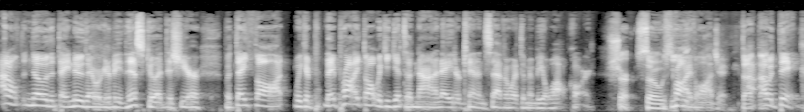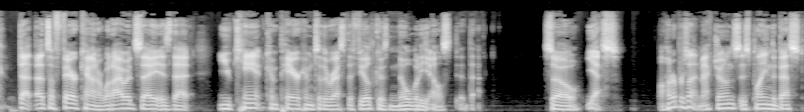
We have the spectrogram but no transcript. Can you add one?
I don't know that they knew they were going to be this good this year, but they thought we could. They probably thought we could get to nine and eight or ten and seven with them and be a wild card. Sure. So he, probably the logic. that- I, I would think. that that's a fair counter. What I would say is that you can't compare him to the rest of the field because nobody else did that. So yes, 100. percent Mac Jones is playing the best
